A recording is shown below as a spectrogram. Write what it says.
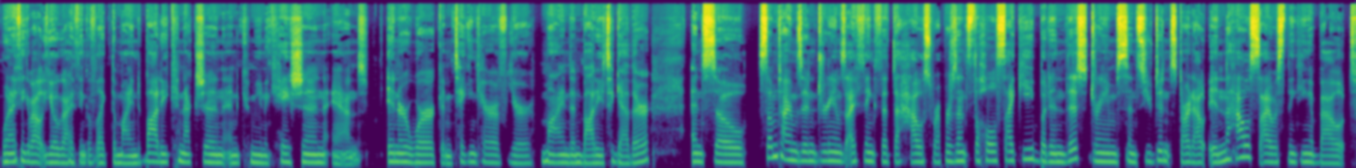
when I think about yoga, I think of like the mind body connection and communication and inner work and taking care of your mind and body together. And so sometimes in dreams, I think that the house represents the whole psyche. But in this dream, since you didn't start out in the house, I was thinking about,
